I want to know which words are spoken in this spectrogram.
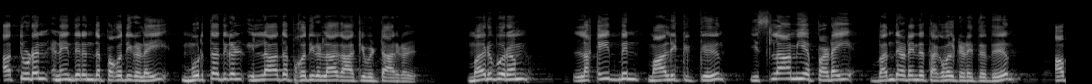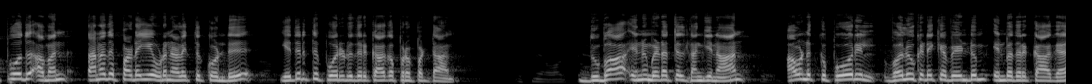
அத்துடன் இணைந்திருந்த பகுதிகளை முர்த்ததுகள் இல்லாத பகுதிகளாக ஆக்கிவிட்டார்கள். மறுபுறம் லகீத் பின் மாலிக்குக்கு இஸ்லாமிய படை வந்தடைந்த தகவல் கிடைத்தது. அப்போது அவன் தனது படையை உடன் அழைத்து கொண்டு எதிர்த்து போரிடுவதற்காக புறப்பட்டான். துபா என்னும் இடத்தில் தங்கினான். அவனுக்கு போரில் வலு கிடைக்க வேண்டும் என்பதற்காக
